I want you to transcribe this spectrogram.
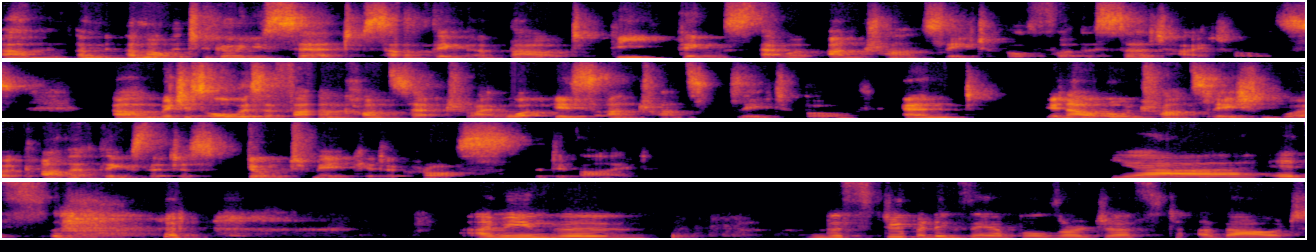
Um, a, a moment ago, you said something about the things that were untranslatable for the surtitles, um, which is always a fun concept, right? What is untranslatable? And in our own translation work, are there things that just don't make it across the divide? Yeah, it's, I mean, the, the stupid examples are just about,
